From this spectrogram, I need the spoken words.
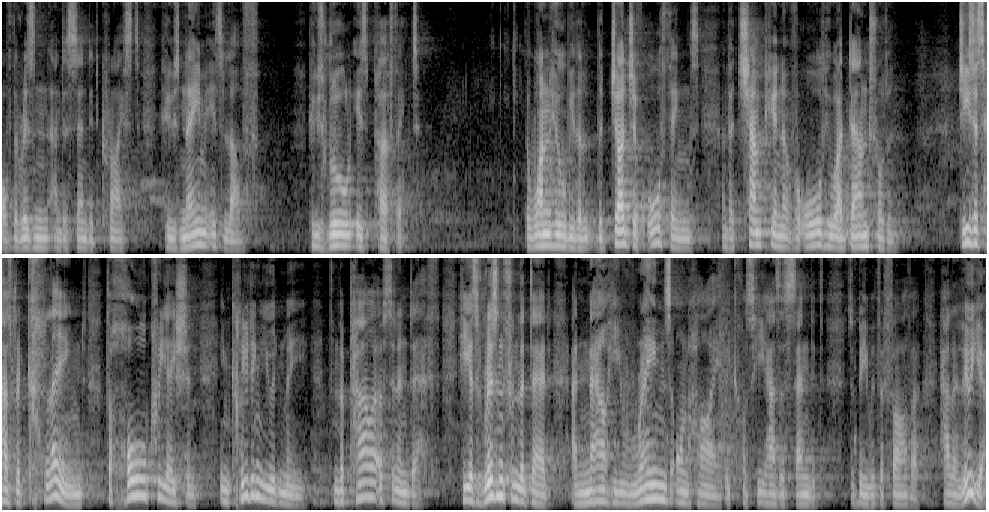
of the risen and ascended Christ, whose name is love, whose rule is perfect. The one who will be the, the judge of all things and the champion of all who are downtrodden. Jesus has reclaimed the whole creation, including you and me, from the power of sin and death. He has risen from the dead, and now he reigns on high because he has ascended to be with the Father. Hallelujah.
